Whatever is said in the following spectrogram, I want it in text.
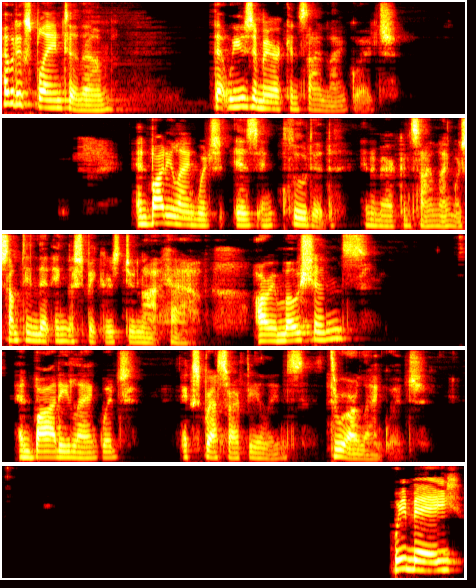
I would explain to them that we use American Sign Language. And body language is included in American Sign Language, something that English speakers do not have. Our emotions and body language express our feelings through our language. We may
